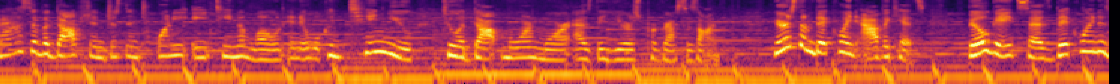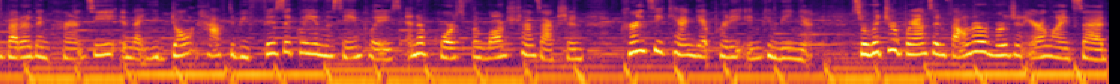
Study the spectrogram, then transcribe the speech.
massive adoption just in 2018 alone, and it will continue to adopt more and more as the years progresses on. Here's some Bitcoin advocates. Bill Gates says Bitcoin is better than currency in that you don't have to be physically in the same place, and of course, for large transaction, currency can get pretty inconvenient. So Richard Branson, founder of Virgin Airlines, said,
